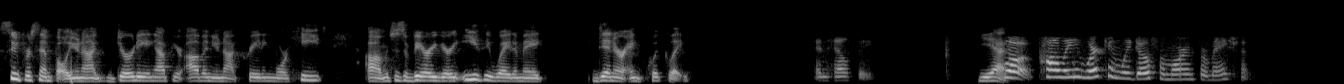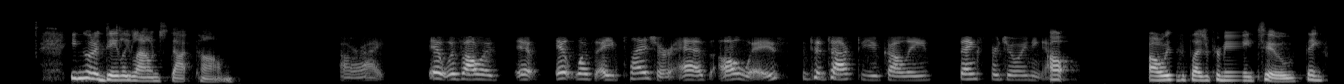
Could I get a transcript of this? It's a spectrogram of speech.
super simple. You're not dirtying up your oven, you're not creating more heat. Um, it's just a very, very easy way to make dinner and quickly. And healthy. Yes. Well, Colleen, where can we go for more information? You can go to dailylounge.com. All right. It was always it it was a pleasure as always to talk to you, Colleen. Thanks for joining us. Oh, always a pleasure for me too. Thanks,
